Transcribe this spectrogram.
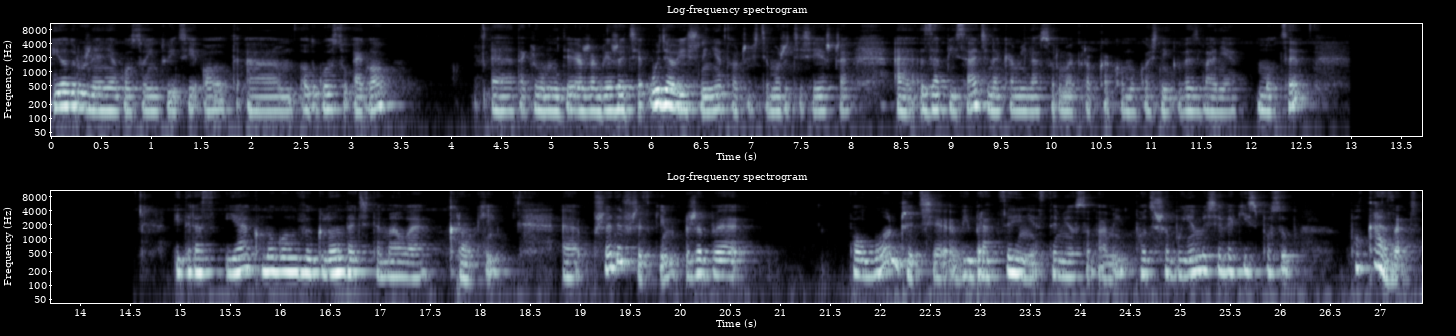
i odróżniania głosu intuicji od, od głosu ego. E, także mam nadzieję, że bierzecie udział. Jeśli nie, to oczywiście możecie się jeszcze e, zapisać na kamilasurma.com kośnik wyzwanie mocy. I teraz, jak mogą wyglądać te małe kroki? E, przede wszystkim, żeby połączyć się wibracyjnie z tymi osobami, potrzebujemy się w jakiś sposób pokazać.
